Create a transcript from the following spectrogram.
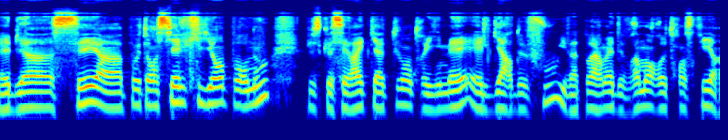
eh bien, c'est un potentiel client pour nous, puisque c'est vrai que Captou, entre guillemets, est le garde-fou. Il va permettre de vraiment retranscrire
